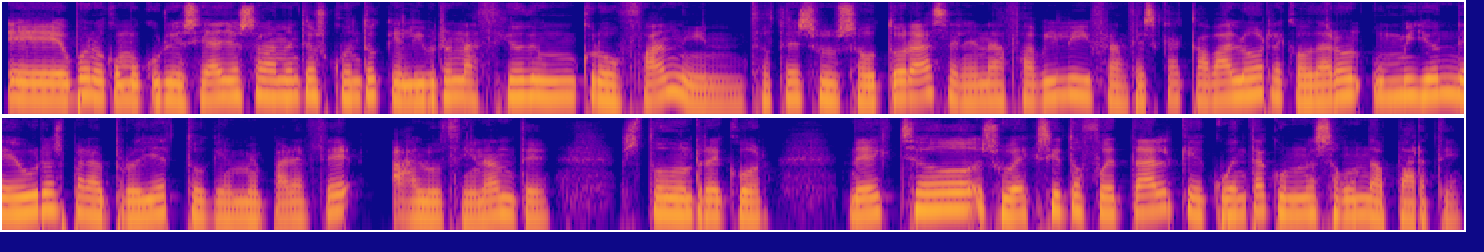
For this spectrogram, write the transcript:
Eh, bueno, como curiosidad, yo solamente os cuento que el libro nació de un crowdfunding. Entonces, sus autoras, Elena Fabili y Francesca Cavallo, recaudaron un millón de euros para el proyecto, que me parece alucinante. Es todo un récord. De hecho, su éxito fue tal que cuenta con una segunda parte.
